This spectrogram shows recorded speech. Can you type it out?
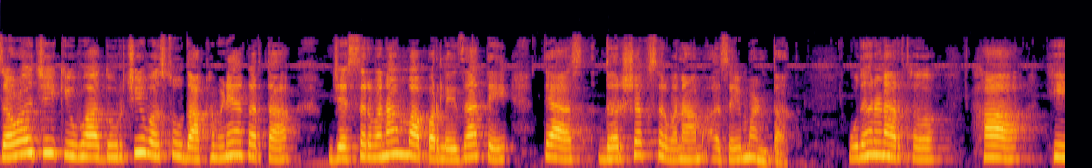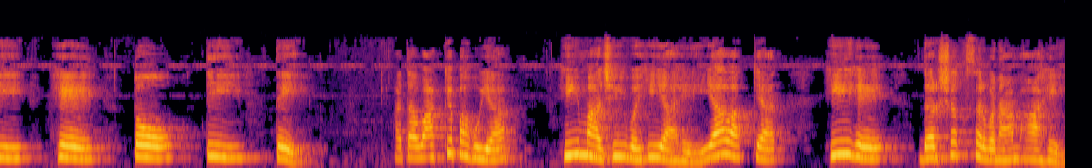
जवळची किंवा दूरची वस्तू दाखविण्याकरता जे सर्वनाम वापरले जाते त्यास दर्शक सर्वनाम असे म्हणतात. उदाहरणार्थ हा ही हे तो ती ते. आता वाक्य पाहूया. ही माझी वही आहे. या वाक्यात ही हे दर्शक सर्वनाम आहे.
